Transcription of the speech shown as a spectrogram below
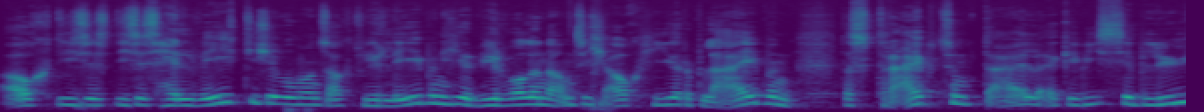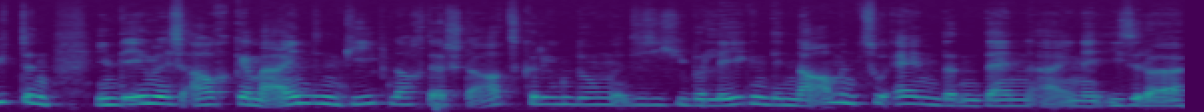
auch dieses, dieses Helvetische, wo man sagt, wir leben hier, wir wollen an sich auch hier bleiben. Das treibt zum Teil gewisse Blüten, indem es auch Gemeinden gibt nach der Staatsgründung, die sich überlegen, den Namen zu ändern, denn eine Isra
